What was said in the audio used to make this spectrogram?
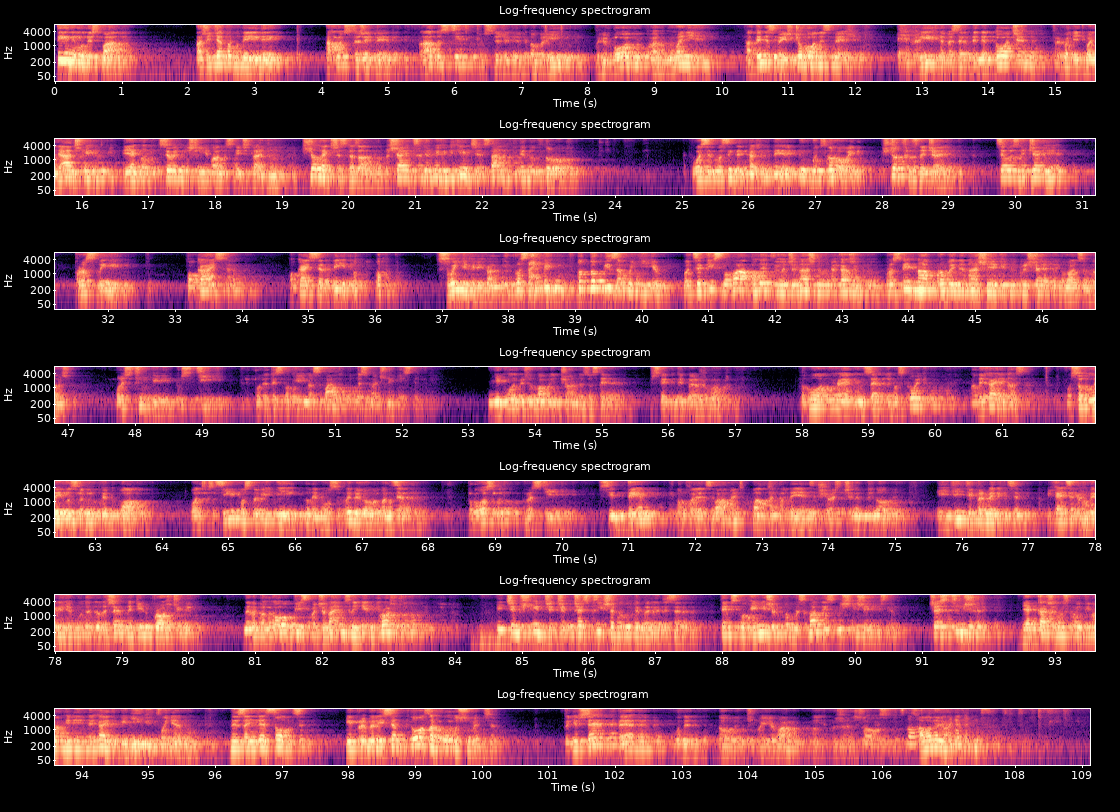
Ти не будеш спати. А життя то буде йти, а хочеться жити в радості, хочеться жити в добрі, в любові, в гармонії. А ти не спиш. Чого не спиш? Гріх тебе середини точе, приходять болячки, і як от сьогоднішній івановський читання. Що легше сказати? Прощаються від гріхів, чи встань і йди здоров'я. Ось Василь каже, іди, іди, будь здоровий. Що це означає? Це означає прости, покайся, покайся ти в своїх гріхах. Прости, хто тобі заподіяв. Оце ті слова молитви Отче наш, коли ми кажемо, прости нам провини наші, які ми прощаємо винуватцям нашим. Простіть і відпустіть. Будете спокійно спати, будете смачно їсти. Ніколи між зубами нічого не застигне. Все ти переживав. Тому хай милосердний Господь надихає нас особливо звернути увагу. От в ці постові дні, коли ми особливо робимо концерт, просто простіть всім тим, хто ходять з вами, вам так надається щось чи не добре. І йдіть і примиріться. І хай це примирення буде не лише в неділю прощення. Не випадково пісню починаємо з неділі прощення. І чим швидше, чим частіше ви будете миритися, тим спокійніше будемо спати і смішніше їсти. Частіше, як каже Господь в Євангелії, нехай в гніві твоєму не зайде сонце і приберися до заходу сонця. Тоді все в тебе буде добре. Моє вам і бажаю слава Ісусу.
